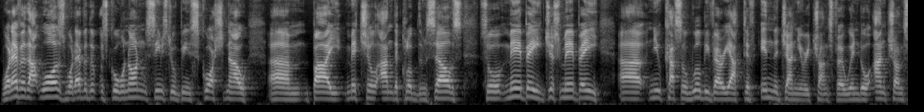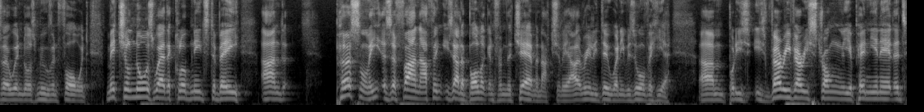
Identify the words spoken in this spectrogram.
Whatever that was, whatever that was going on, seems to have been squashed now um, by Mitchell and the club themselves. So maybe, just maybe, uh, Newcastle will be very active in the January transfer window and transfer windows moving forward. Mitchell knows where the club needs to be and personally, as a fan, I think he's had a bollocking from the chairman. Actually, I really do when he was over here. Um, but he's he's very very strongly opinionated,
